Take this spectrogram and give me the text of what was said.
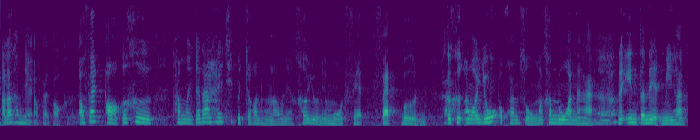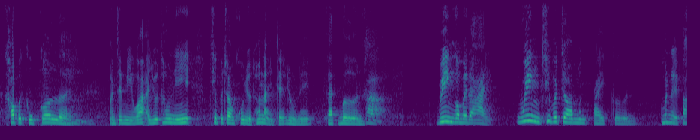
อะแล้วทำยังไงเอาแฟตออกคืออะไร เอาแฟตออกก็คือทำไงก็ได้ให้ชีพจรของเราเนี่ยเข้าอยู่ในโหมดแฟตแฟตเบิร์นค่ะก็คือเอาอายุเอาความสูงมาคำนวณนะคะอ่าฮะ ในอินเทอร์เน็ตมีค่ะ เข้าไป Google เลย อืมมันจะมีว่าอายุเท่านี้ชีพจรคุณอยู่เท่าไหร่จะอยู่ในแฟตเบิร์นค่ะ วิ่งก็ไม่ได้ วิ่งชีพจรมันไปเกิน มันเหนื่อยไป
